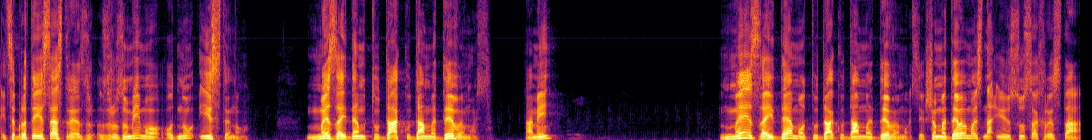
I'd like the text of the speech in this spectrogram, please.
І це, брати і сестри, зр- зрозуміємо одну істину. Ми зайдемо туди, куди ми дивимось. Амінь. Ми зайдемо туди, куди ми дивимось. Якщо ми дивимось на Ісуса Христа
